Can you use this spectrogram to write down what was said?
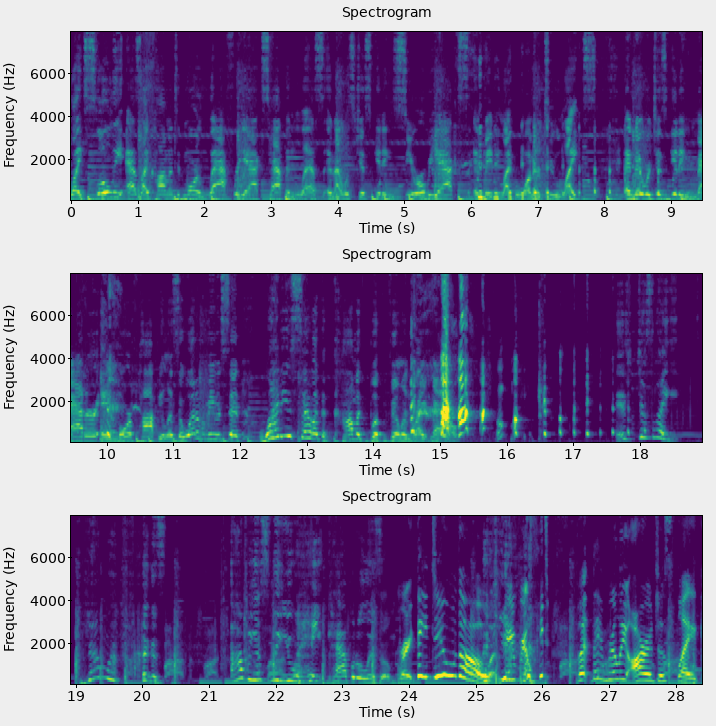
like slowly as I commented more, laugh reacts happened less and I was just getting zero reacts and maybe like one or two likes. And they were just getting madder and more popular. So one of them even said, Why do you sound like a comic book villain right now? oh my god. it's just like y'all motherfuckers obviously you hate capitalism. Right. They do though. Yeah. They really do. But they really are just like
